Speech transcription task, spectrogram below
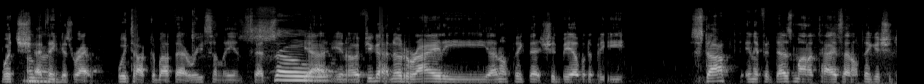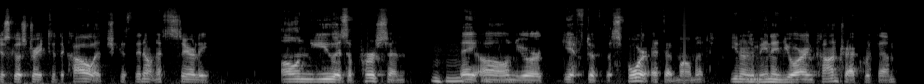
which I think is right. We talked about that recently and said, So yeah, you know, if you got notoriety, I don't think that should be able to be stopped. And if it does monetize, I don't think it should just go straight to the college because they don't necessarily own you as a person. Mhm. They own your gift of the sport at that moment. You know what I mean? And you are in contract with them.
